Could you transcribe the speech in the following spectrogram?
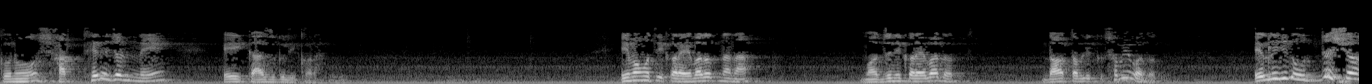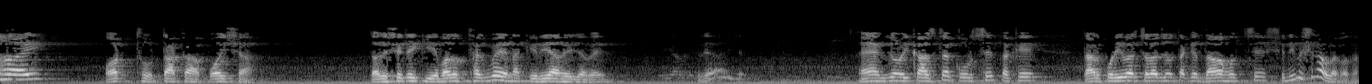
কোনো স্বার্থের জন্যে এই কাজগুলি করা। ইমামতি করা এবাদত না না। মর্জনী করা এবাদত দাওয়াত সবই ইবাদত। এগুলি যদি উদ্দেশ্য হয় অর্থ টাকা পয়সা তাহলে সেটাই কি এবাদত থাকবে নাকি রিয়া হয়ে যাবে? রিয়া হয়ে যাবে। হ্যাঁ একজন ওই কাজটা করছে তাকে তার পরিবার চলার জন্য তাকে দেওয়া হচ্ছে সে নিবে সেটা আলাদা কথা।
